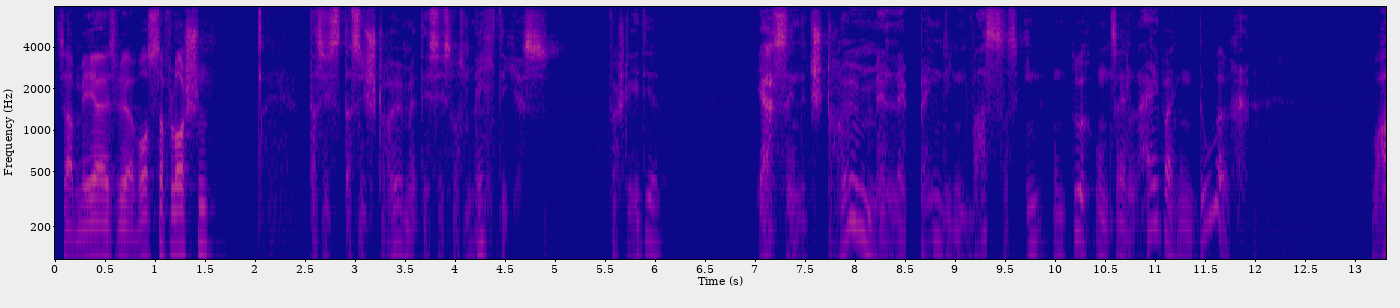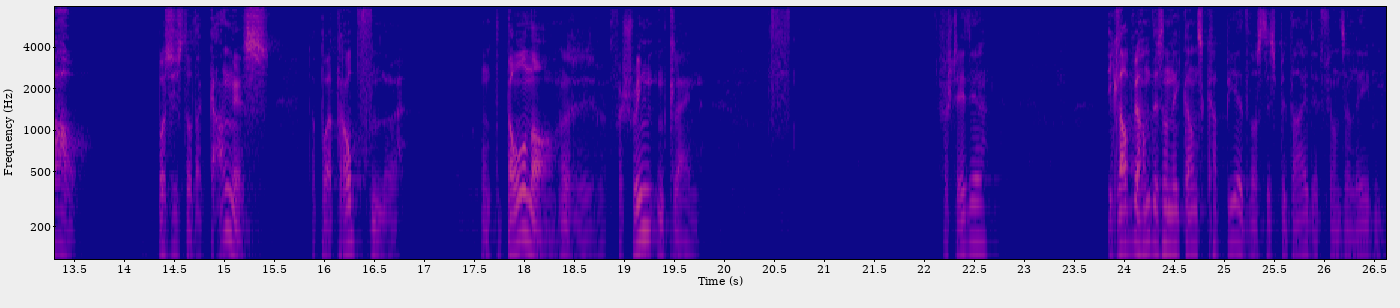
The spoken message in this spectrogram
das ist mehr als wir Wasserflaschen. Das, ist, das sind Ströme, das ist was Mächtiges. Versteht ihr? Er sendet Ströme lebendigen Wassers in und durch unsere Leiber hindurch. Wow, was ist da der Ganges? Ein paar Tropfen nur. Und die Donau, verschwinden klein. Versteht ihr? Ich glaube, wir haben das noch nicht ganz kapiert, was das bedeutet für unser Leben.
